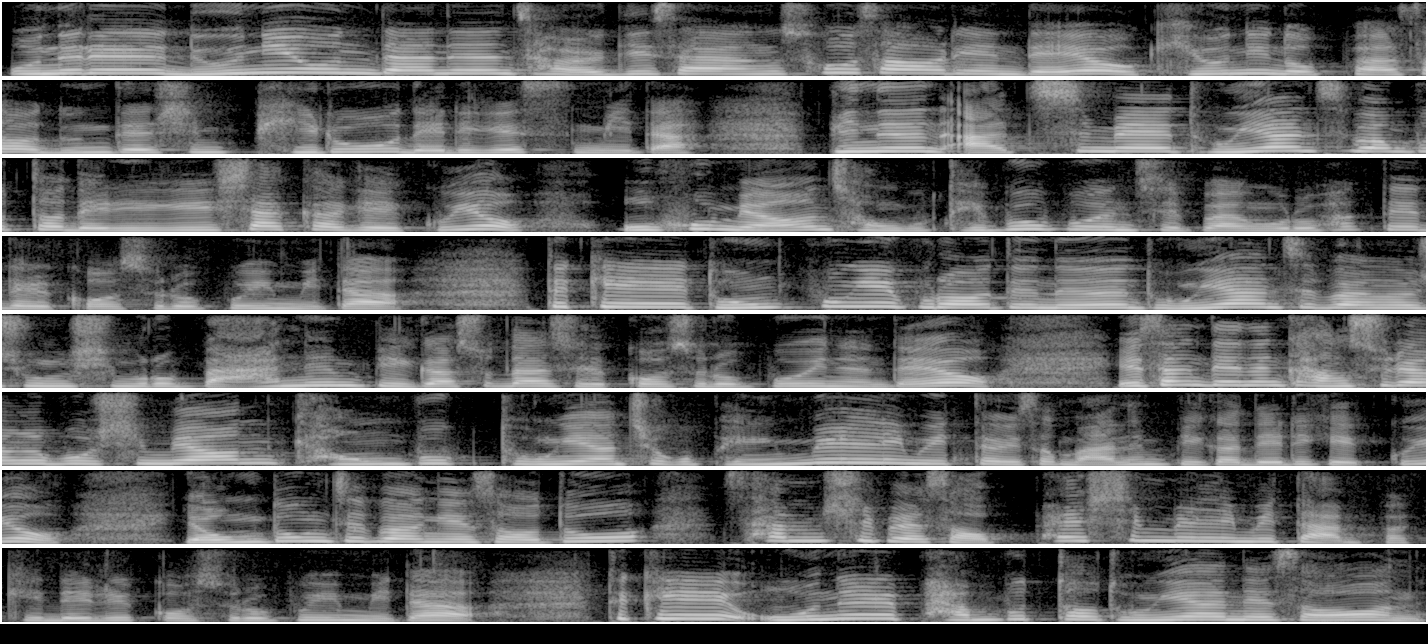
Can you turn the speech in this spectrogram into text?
오늘은 눈이 온다는 절기상 소설인데요. 기온이 높아서 눈 대신 비로 내리겠습니다. 비는 아침에 동해안 지방부터 내리기 시작하겠고요. 오후면 전국 대부분 지방으로 확대될 것으로 보입니다. 특히 동풍이 불어드는 동해안 지방을 중심으로 많은 비가 쏟아질 것으로 보이는데요. 예상되는 강수량을 보시면 경북 동해안 최고 100mm 이상 많은 비가 내리겠고요. 영동 지방에서도 30에서 80mm 안팎이 내릴 것으로 보입니다. 특히 오늘 밤부터 동해안에선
